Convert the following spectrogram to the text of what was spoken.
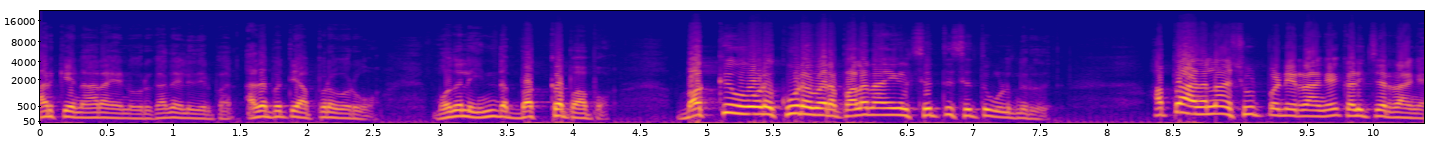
ஆர்கே நாராயண் ஒரு கதை எழுதியிருப்பார். அதை பற்றி அப்புறம் வருவோம். முதல்ல இந்த பக்கை பார்ப்போம். பக்குவோட கூட வர பல நாய்கள் செத்து செத்து விழுந்துருது அப்போ அதெல்லாம் ஷூட் பண்ணிடுறாங்க கழிச்சிடுறாங்க.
